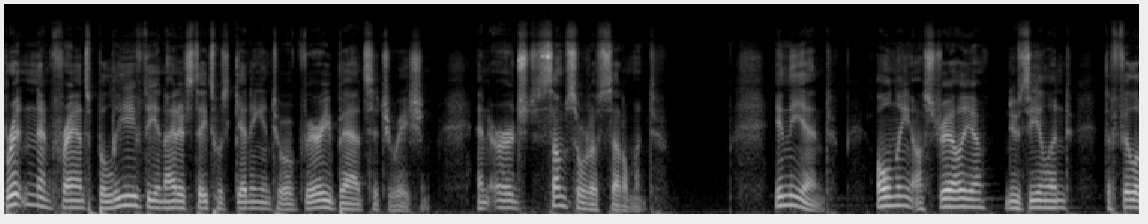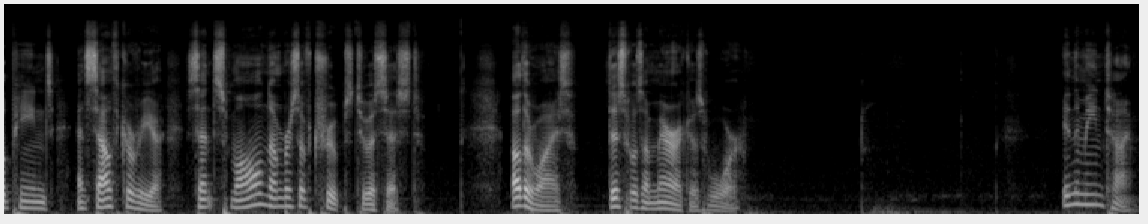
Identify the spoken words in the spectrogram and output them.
Britain and France believed the United States was getting into a very bad situation and urged some sort of settlement. In the end, only Australia, New Zealand, the Philippines, and South Korea sent small numbers of troops to assist. Otherwise, this was America's war. In the meantime,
